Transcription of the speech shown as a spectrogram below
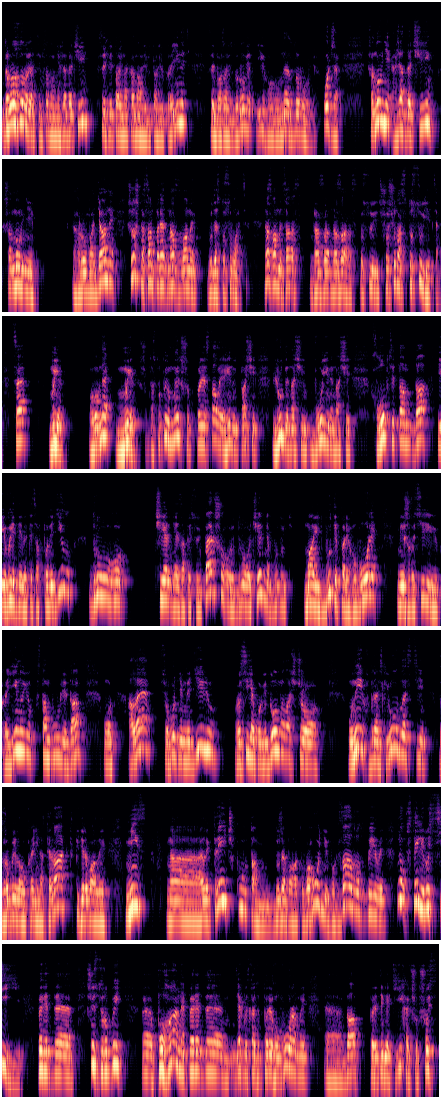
Доброго здоров'я всім, шановні глядачі. Всіх вітаю на каналі Віталій Українець. Всім бажаю здоров'я і головне здоров'я. Отже, шановні глядачі, шановні громадяни, що ж насамперед нас з вами буде стосуватися? Нас з вами зараз на, на зараз стосується, що, що нас стосується, це мир. Головне мир, щоб наступив мир, щоб перестали гинути наші люди, наші воїни, наші хлопці там. Да? І ви дивитеся в понеділок, 2 червня, я записую 1 і 2 червня будуть, мають бути переговори між Росією і Україною в Стамбулі. Да? От. Але сьогодні в неділю Росія повідомила, що у них в Брянській області зробила Україна теракт, підірвали міст на електричку, там дуже багато вагонів, вокзал розбили. Ну, в стилі Росії. Перед е, щось зробить погане перед, е, як би сказати, переговорами, е, да, перед тим як їхати, щоб щось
